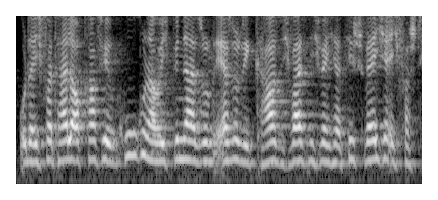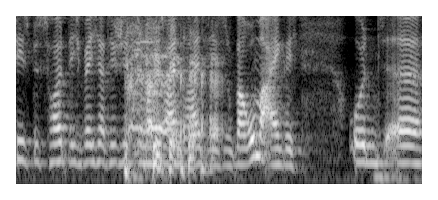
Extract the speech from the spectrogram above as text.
oder ich verteile auch Kaffee und Kuchen, aber ich bin da so eher so die Chaos. Ich weiß nicht, welcher Tisch welcher. Ich verstehe es bis heute nicht, welcher Tisch jetzt Nummer 32 ist und warum eigentlich. Und äh,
